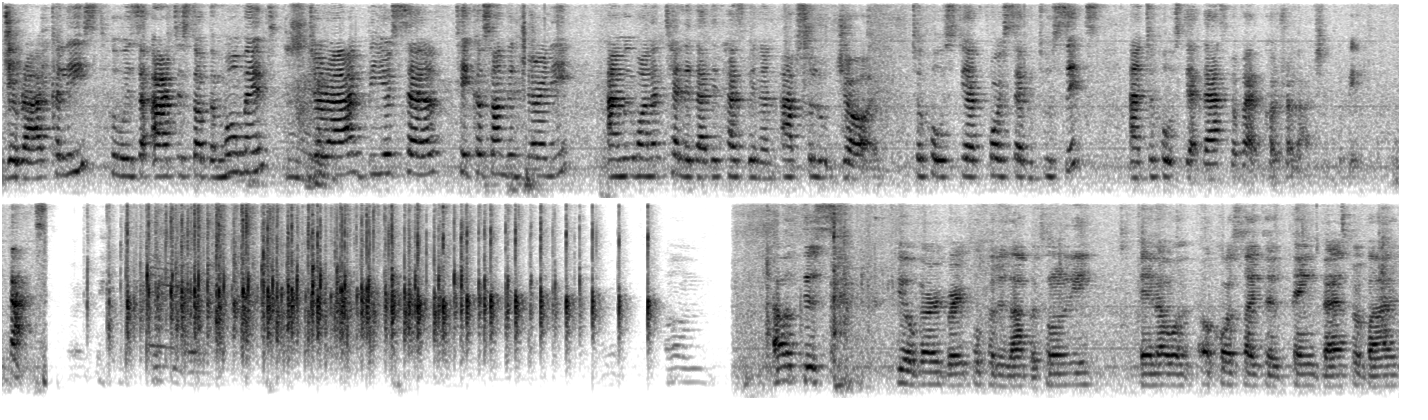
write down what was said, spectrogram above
Gerard Caliste, who is the artist of the moment. Mm-hmm. Gerard, be yourself, take us on the journey, and we want to tell you that it has been an absolute joy to host you at 4726 and to host you at Diaspora Vibe Cultural Action today. Thanks. Um, I would just feel very grateful for this opportunity. And I would, of course, like to thank Diaspora Vibe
